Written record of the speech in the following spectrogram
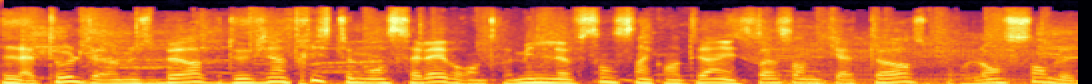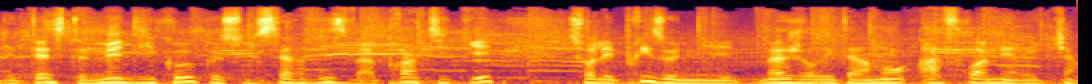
La tôle de Holmesburg devient tristement célèbre entre 1951 et 1974 pour l'ensemble des tests médicaux que son service va pratiquer sur les prisonniers, majoritairement afro-américains.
